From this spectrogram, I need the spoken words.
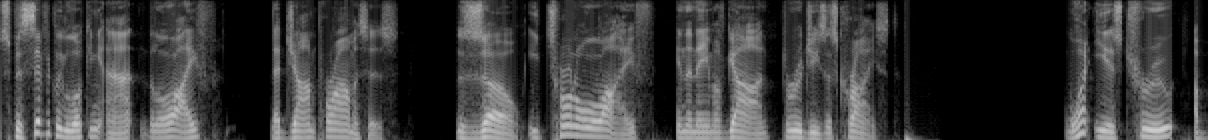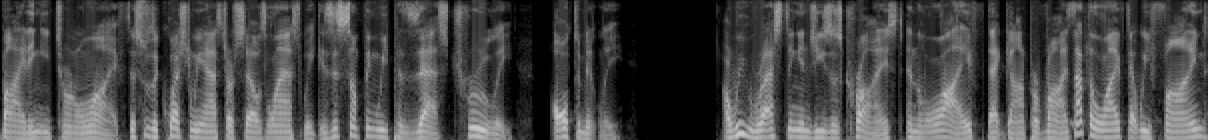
specifically looking at the life that John promises Zoe, eternal life in the name of God through Jesus Christ. What is true, abiding, eternal life? This was a question we asked ourselves last week. Is this something we possess truly, ultimately? Are we resting in Jesus Christ and the life that God provides? Not the life that we find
